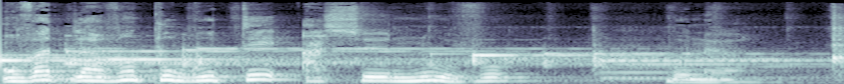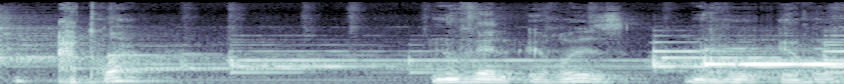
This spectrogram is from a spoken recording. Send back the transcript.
On va de l'avant pour goûter à ce nouveau bonheur. À toi, nouvelle heureuse, nouveau heureux.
